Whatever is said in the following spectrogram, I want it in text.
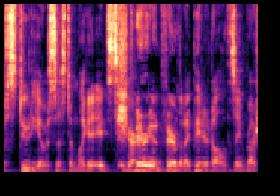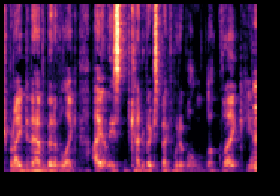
studio system. Like, it's, Sure. it's very unfair that I painted it all with the same brush. But I did have a bit of like, I at least kind of expect what it will look like, you know?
